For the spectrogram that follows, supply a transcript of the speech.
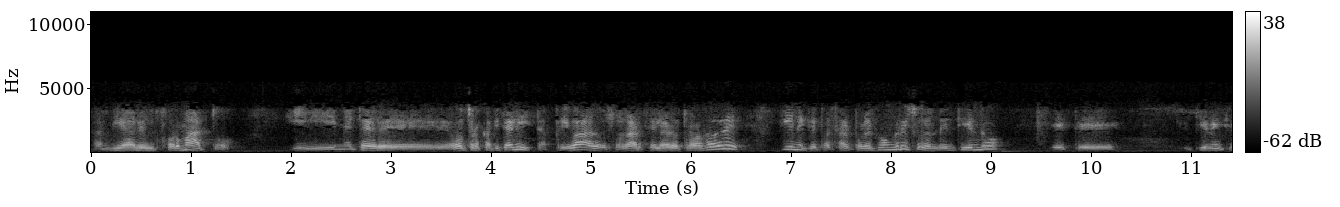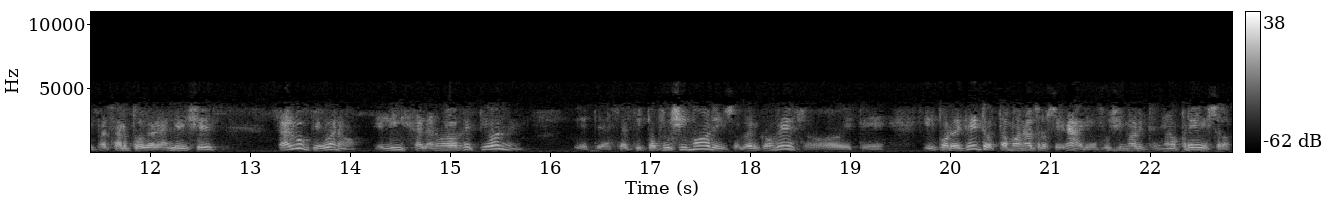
cambiar el formato y meter eh, otros capitalistas privados o dársela a los trabajadores, tiene que pasar por el Congreso, donde entiendo este, tienen que pasar todas las leyes, salvo que, bueno, elija la nueva gestión, este, hacer tipo Fujimori, disolver el Congreso, o, este, ir por decreto, estamos en otro escenario, Fujimori terminó preso,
